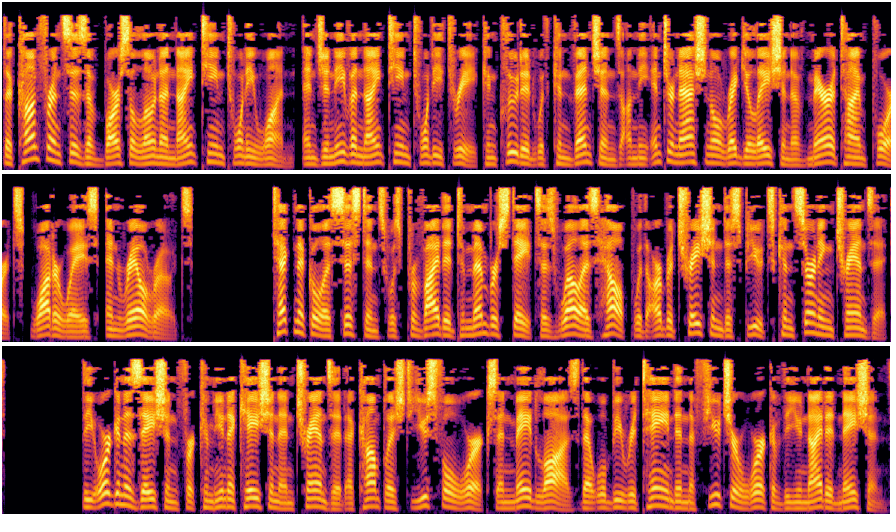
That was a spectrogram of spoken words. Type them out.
The conferences of Barcelona 1921, and Geneva 1923 concluded with conventions on the international regulation of maritime ports, waterways, and railroads. Technical assistance was provided to member states as well as help with arbitration disputes concerning transit. The Organization for Communication and Transit accomplished useful works and made laws that will be retained in the future work of the United Nations.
